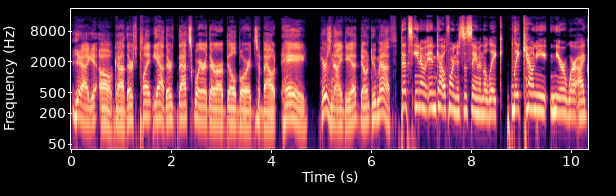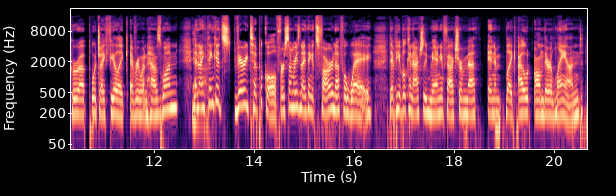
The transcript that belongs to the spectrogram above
yeah, yeah. Oh god, there's plenty. Yeah, there. That's where there are billboards about. Hey, here's an idea. Don't do meth. That's you know in California it's the same in the Lake Lake County near where I grew up, which I feel like everyone has one, and I think it's very typical. For some reason, I think it's far enough away that people can actually manufacture meth in like out on their land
